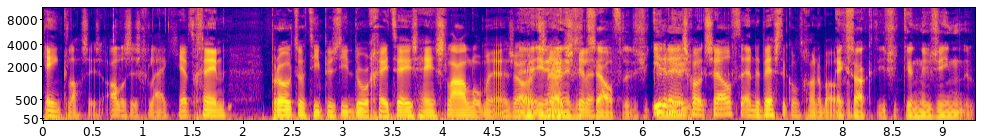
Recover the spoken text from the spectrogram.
één klasse is. Alles is gelijk. Je hebt geen prototypes die door GT's heen slalommen en zo. Zijn iedereen is hetzelfde. Dus je kunt Iedereen nu- is gewoon hetzelfde en de beste komt gewoon naar boven. Exact. Dus je kunt nu zien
